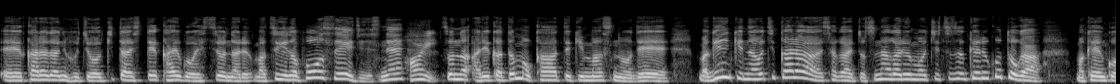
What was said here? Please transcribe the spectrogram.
えー、体に不調をきたして介護が必要になる、まあ、次のフォースエイジですね、はい、そのあり方も変わってきますので、まあ、元気なうちから社会とつながりを持ち続けることが、まあ、健康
